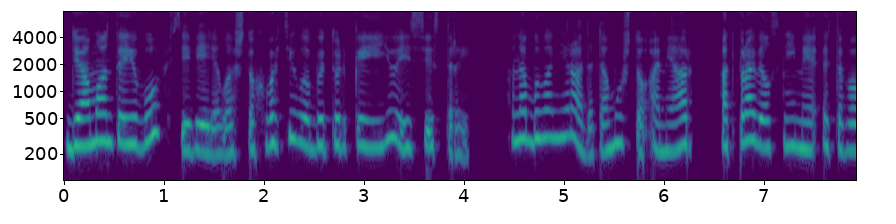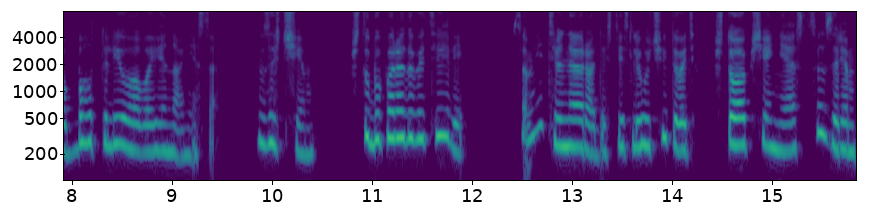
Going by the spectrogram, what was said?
Диаманта и вовсе верила, что хватило бы только ее и сестры. Она была не рада тому, что Амиар отправил с ними этого болтливого Инаниса. Зачем? Чтобы порадовать Эви? Сомнительная радость, если учитывать, что общение с Цезарем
